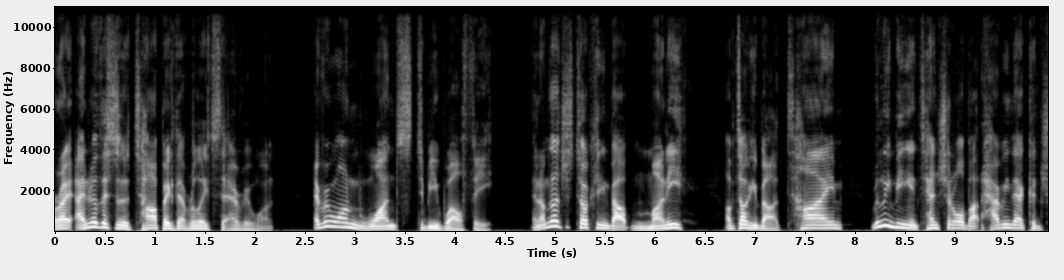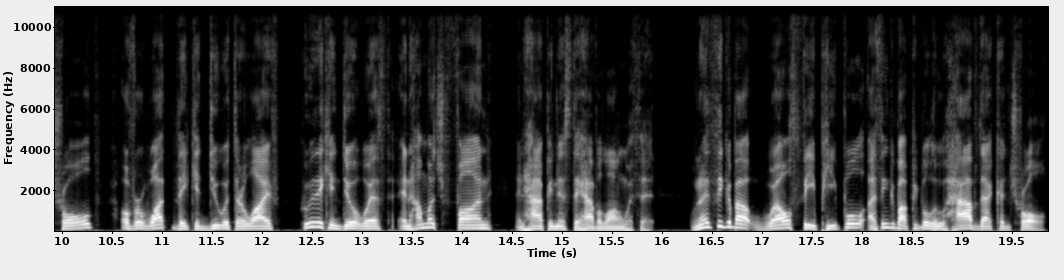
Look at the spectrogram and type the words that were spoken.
All right, I know this is a topic that relates to everyone. Everyone wants to be wealthy. And I'm not just talking about money, I'm talking about time, really being intentional about having that control over what they can do with their life, who they can do it with, and how much fun and happiness they have along with it. When I think about wealthy people, I think about people who have that control.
